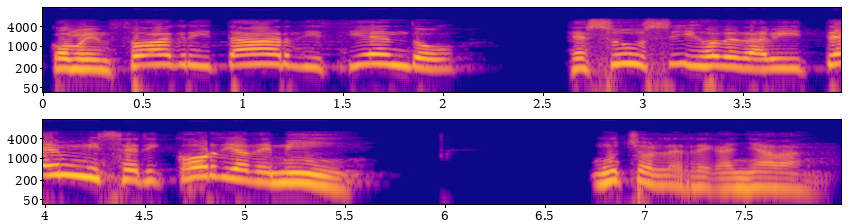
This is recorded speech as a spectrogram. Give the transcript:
comenzó a gritar diciendo, Jesús, hijo de David, ten misericordia de mí. Muchos le regañaban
